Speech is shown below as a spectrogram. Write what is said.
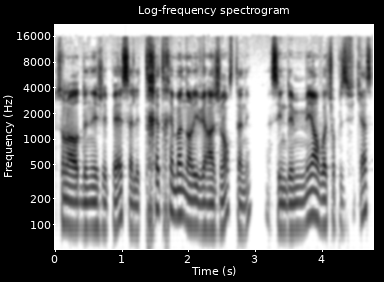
selon leurs données GPS, elle est très très bonne dans les virages lents cette année. C'est une des meilleures voitures plus efficaces.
